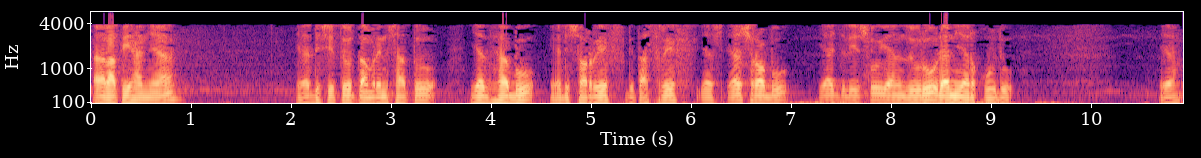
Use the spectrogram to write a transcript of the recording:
uh, latihannya. Ya, di situ tamrin satu yadhabu ya disorif, ditasrif, yashrabu, yajlisu, yanzuru dan yarkudu. Ya.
